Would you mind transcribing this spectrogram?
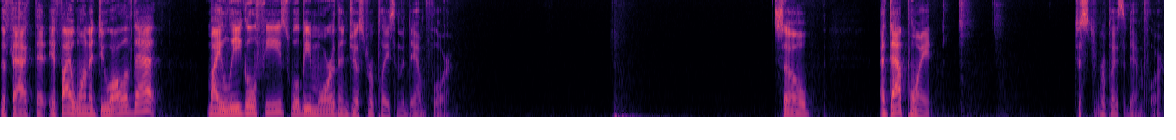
the fact that if I want to do all of that, my legal fees will be more than just replacing the damn floor. So at that point, just replace the damn floor.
